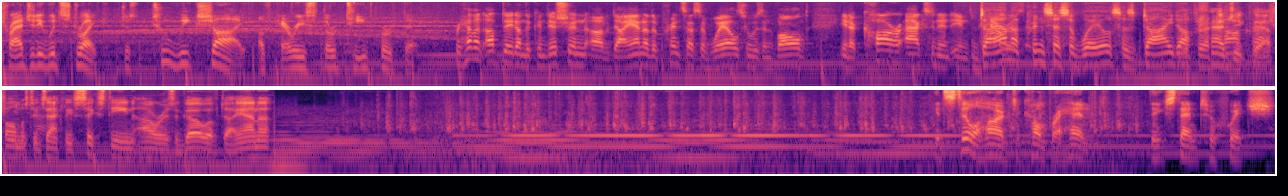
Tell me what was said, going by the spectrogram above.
tragedy would strike just two weeks shy of Harry's 13th birthday. We have an update on the condition of Diana, the Princess of Wales, who was involved in a car accident in Diana, Paris. Princess of Wales, has died after a car Tragic crash. death almost exactly 16 hours ago of Diana. It's still hard to comprehend the extent to which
